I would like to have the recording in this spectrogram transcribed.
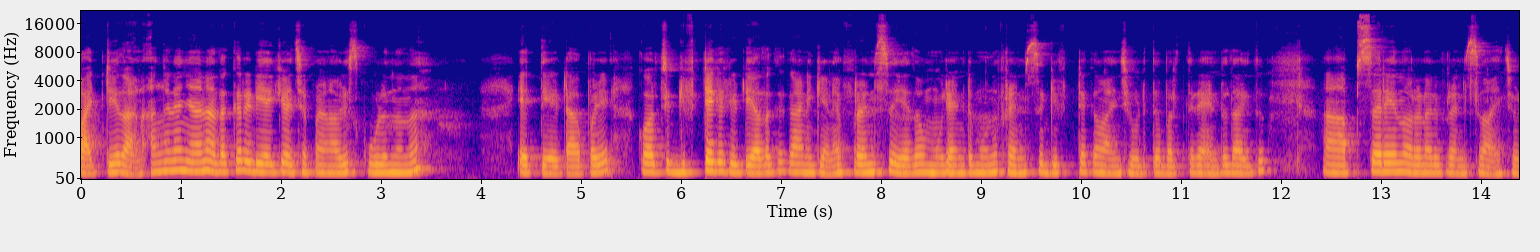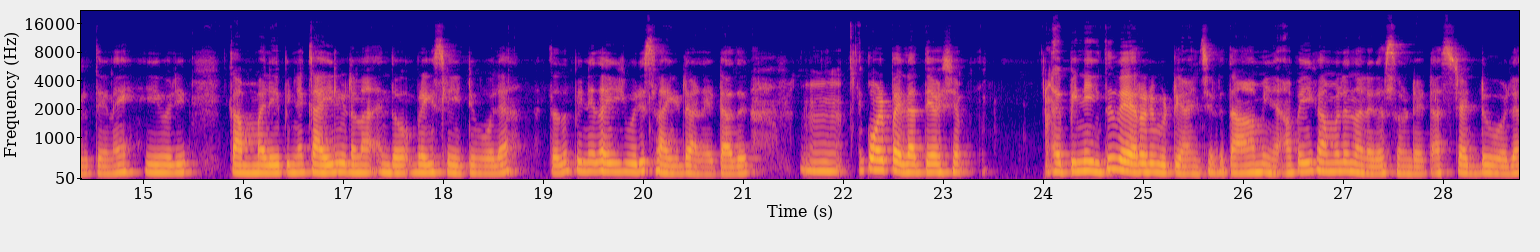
പറ്റിയതാണ്. അങ്ങനെ ഞാൻ അതൊക്കെ റെഡിയാക്കി വെച്ചപ്പോഴാണ് അവർ സ്കൂളിൽ നിന്ന് എത്തി കേട്ടോ അപ്പോൾ കുറച്ച് ഗിഫ്റ്റൊക്കെ കിട്ടി. അതൊക്കെ കാണിക്കുകയാണ് ഫ്രണ്ട്സ് ഏതോ രണ്ട് മൂന്ന് ഫ്രണ്ട്സ് ഗിഫ്റ്റൊക്കെ വാങ്ങിച്ചു കൊടുത്ത് ബർത്ത്ഡേ ഉണ്ട് അതായത് അപ്സര എന്ന് പറയുന്ന ഒരു ഫ്രണ്ട്സ് വാങ്ങിച്ചു കൊടുത്തേണേ ഈ ഒരു കമ്മൽ പിന്നെ കയ്യിലിടണ എന്തോ ബ്രേസ്ലെറ്റ് പോലെ അത് പിന്നെ ഇതാ ഈ ഒരു സൈഡാണ് കേട്ടോ അത്. കുഴപ്പമില്ല അത്യാവശ്യം. പിന്നെ ഇത് വേറൊരു കുട്ടി വാങ്ങിച്ചിട്ടുണ്ട് താമിന അപ്പോൾ ഈ കമ്മൽ നല്ല രസമുണ്ട് കേട്ടോ. സ്റ്റഡ് പോലെ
